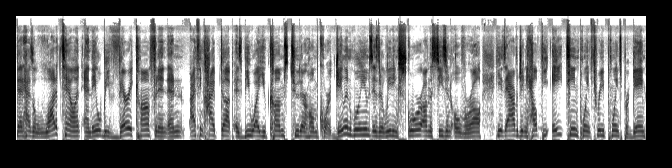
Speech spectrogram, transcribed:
that has a lot of talent, and they will be very confident and I think hyped up as BYU comes to their home court. Jalen Williams is their leading scorer on the season overall. He is averaging healthy 18.3 points per game.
